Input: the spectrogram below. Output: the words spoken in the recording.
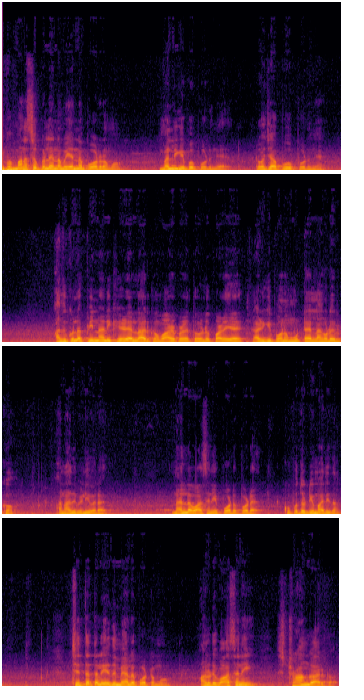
இப்போ மனசுக்குள்ளே நம்ம என்ன போடுறோமோ? மல்லிகைப்பூ போடுங்க ரோஜா பூவை போடுங்க. அதுக்குள்ளே பின்னாடி கீழே எல்லாம் இருக்கும். வாழைப்பழத்தோடு பழைய அழுகி போன முட்டை எல்லாம் கூட இருக்கும். ஆனால் அது வெளியே வராது. நல்ல வாசனை போட போட குப்பை தொட்டி மாதிரி தான் சித்தத்தில் எது மேலே போட்டோமோ அதனுடைய வாசனை ஸ்ட்ராங்காக இருக்கும்.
